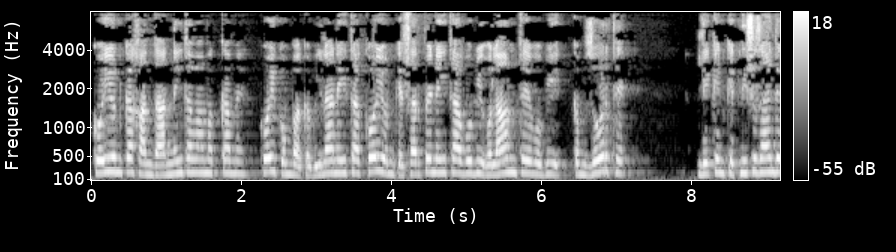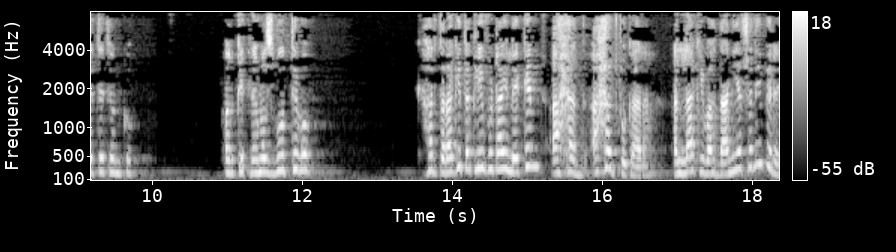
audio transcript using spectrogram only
کوئی ان کا خاندان نہیں تھا وہاں مکہ میں، کوئی کنبا قبیلہ نہیں تھا، کوئی ان کے سر پہ نہیں تھا، وہ بھی غلام تھے، وہ بھی کمزور تھے۔ لیکن کتنی سزائیں دیتے تھے ان کو۔ اور کتنے مضبوط تھے وہ۔ ہر طرح کی تکلیف اٹھائی، لیکن احد احد پکارا۔ اللہ کی وحدانیت سے نہیں پھرے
